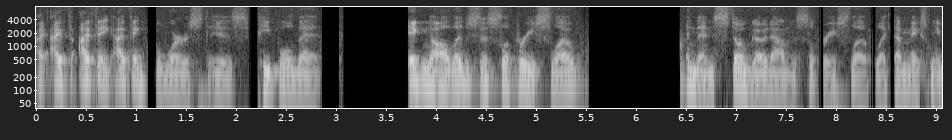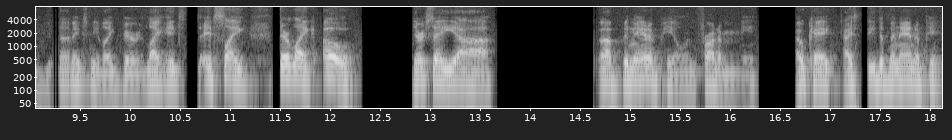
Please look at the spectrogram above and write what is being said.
I, I I think I think the worst is people that acknowledge the slippery slope and then still go down the slippery slope. Like that makes me that makes me like very like it's it's like they're like, oh, there's a uh a banana peel in front of me. Okay, I see the banana peel,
